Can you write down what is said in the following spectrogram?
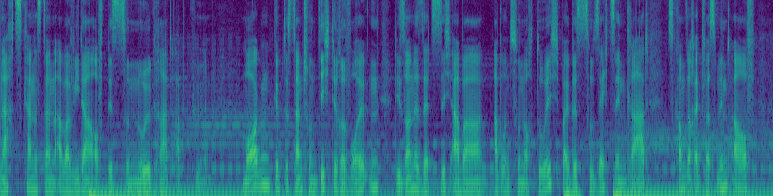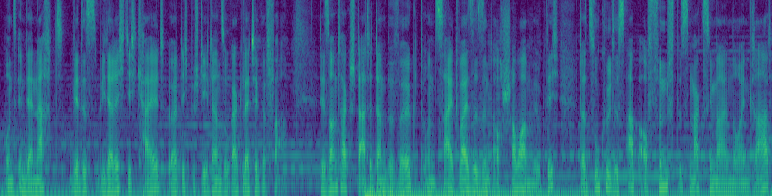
Nachts kann es dann aber wieder auf bis zu 0 Grad abkühlen. Morgen gibt es dann schon dichtere Wolken, die Sonne setzt sich aber ab und zu noch durch bei bis zu 16 Grad. Es kommt auch etwas Wind auf und in der Nacht wird es wieder richtig kalt, örtlich besteht dann sogar Glättegefahr. Der Sonntag startet dann bewölkt und zeitweise sind auch Schauer möglich. Dazu kühlt es ab auf 5 bis maximal 9 Grad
